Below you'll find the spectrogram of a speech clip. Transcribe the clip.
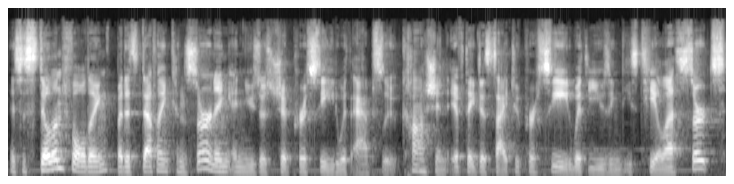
This is still unfolding, but it's definitely concerning, and users should proceed with absolute caution if they decide to proceed with using these TLS certs,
